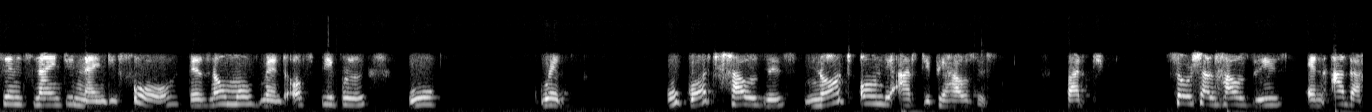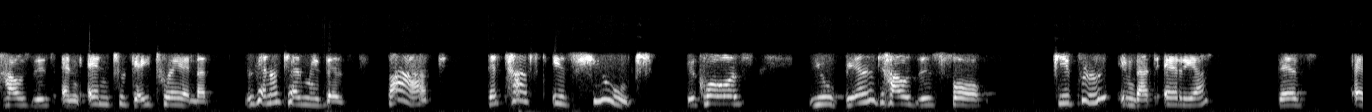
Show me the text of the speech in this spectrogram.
since 1994. There's no movement of people who were, who got houses, not only RDP houses, but social houses and other houses and N2 Gateway and that. You cannot tell me this. But the task is huge because you build houses for people in that area there's a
